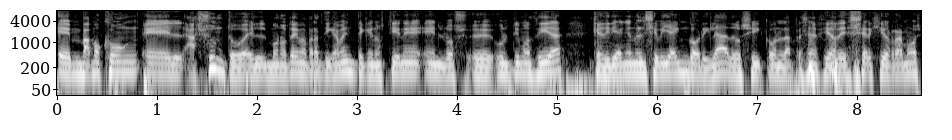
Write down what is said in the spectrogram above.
Eh, vamos con el asunto, el monotema prácticamente que nos tiene en los últimos días, que dirían en el Sevilla engorilado, sí, con la presencia de Sergio Ramos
